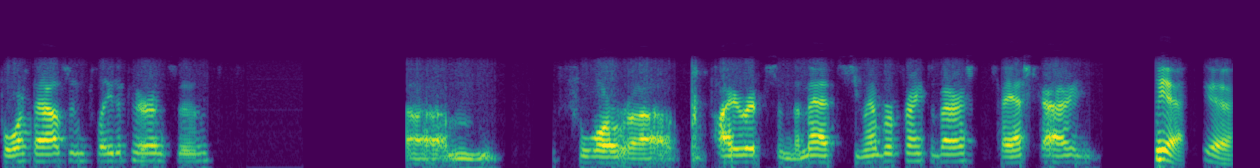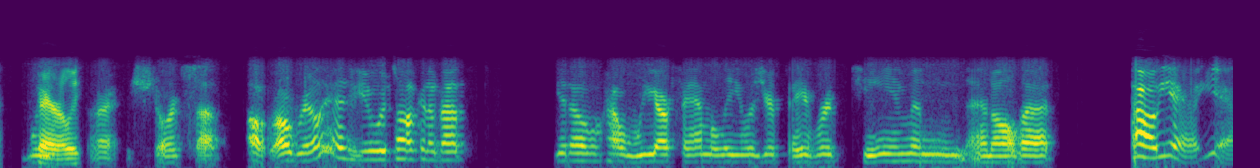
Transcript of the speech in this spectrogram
4,000 plate appearances um, for uh, the Pirates and the Mets. You remember Frank Taveras? Fast guy? yeah, yeah, barely. All right, shortstop. Oh, oh, really? You were talking about, you know, how We Are Family was your favorite team and and all that. Oh yeah, yeah.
